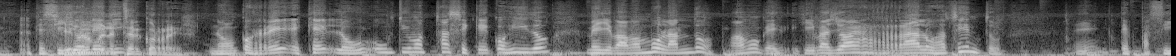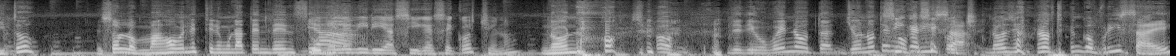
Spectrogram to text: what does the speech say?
Que si que yo no di- correr. No, correr, es que los últimos taxis que he cogido me llevaban volando. Vamos, que, que iba yo a agarrar los asientos. ¿eh? Despacito. Esos los más jóvenes tienen una Tú tendencia. no le dirías sigue ese coche, ¿no? No, no, yo le digo, bueno, ta- yo no tengo Siga prisa. No, yo no tengo prisa, ¿eh?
